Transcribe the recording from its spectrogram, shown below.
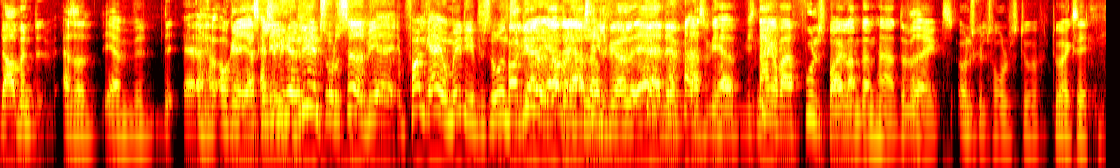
nå, men altså, ja, det, okay, jeg skal altså, lige... vi har lige introduceret, vi er, folk er jo midt i episoden, folk så er, ja, godt, det er også helt fjollet. Ja, det, altså, vi, har, vi snakker bare fuld spoiler om den her. Det ved jeg ikke. Undskyld, Troels, du, du har ikke set den.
